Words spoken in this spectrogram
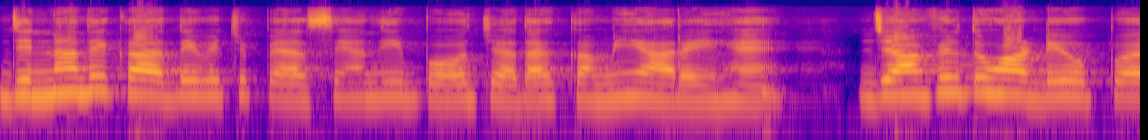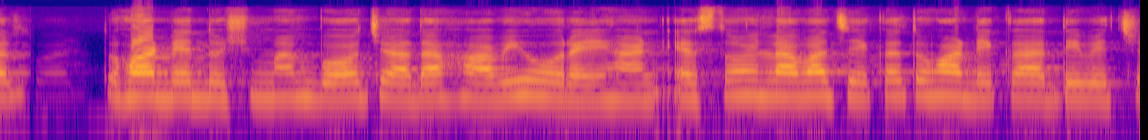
ਜਿਨ੍ਹਾਂ ਦੇ ਘਰ ਦੇ ਵਿੱਚ ਪੈਸਿਆਂ ਦੀ ਬਹੁਤ ਜ਼ਿਆਦਾ ਕਮੀ ਆ ਰਹੀ ਹੈ। ਜਾਂ ਫਿਰ ਤੁਹਾਡੇ ਉੱਪਰ ਤੁਹਾਡੇ ਦੁਸ਼ਮਣ ਬਹੁਤ ਜ਼ਿਆਦਾ ਹਾਵੀ ਹੋ ਰਹੇ ਹਨ। ਇਸ ਤੋਂ ਇਲਾਵਾ ਜੇਕਰ ਤੁਹਾਡੇ ਘਰ ਦੇ ਵਿੱਚ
